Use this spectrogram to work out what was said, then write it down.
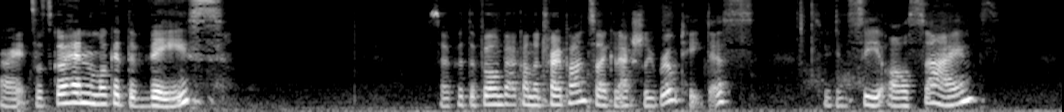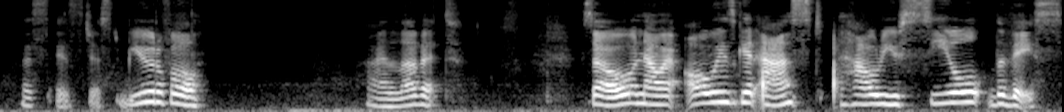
All right, so let's go ahead and look at the vase. So I put the phone back on the tripod so I could actually rotate this so you can see all sides. This is just beautiful. I love it. So now I always get asked, how do you seal the vase?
